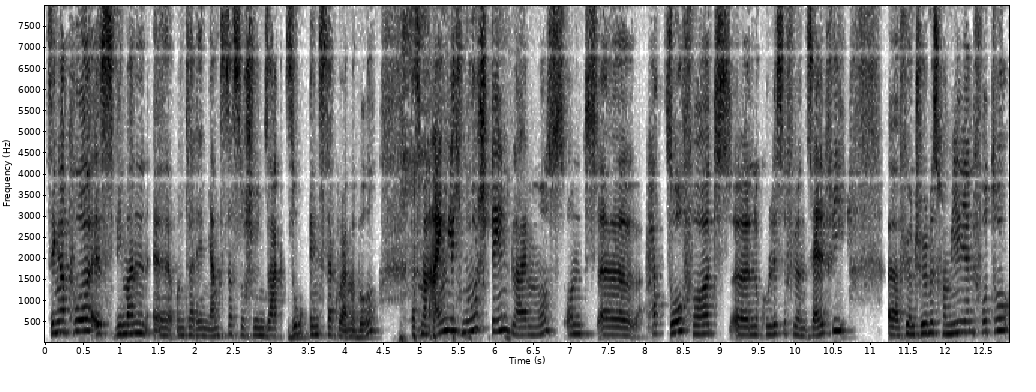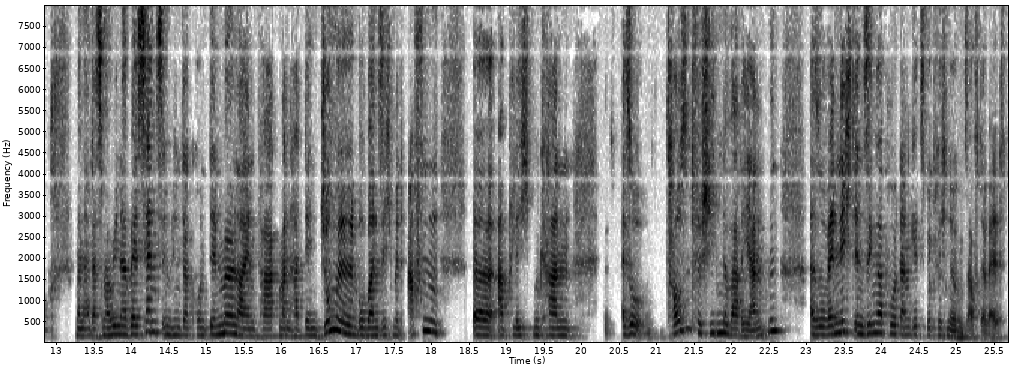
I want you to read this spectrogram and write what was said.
Singapur ist, wie man äh, unter den Youngsters so schön sagt, so Instagrammable, dass man eigentlich nur stehen bleiben muss und äh, hat sofort äh, eine Kulisse für ein Selfie, äh, für ein schönes Familienfoto. Man hat das Marina Bay Sands im Hintergrund, den Merlion Park, man hat den Dschungel, wo man sich mit Affen äh, ablichten kann also tausend verschiedene Varianten. Also wenn nicht in Singapur, dann geht's wirklich nirgends auf der Welt.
